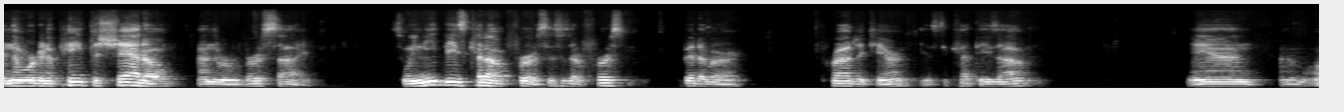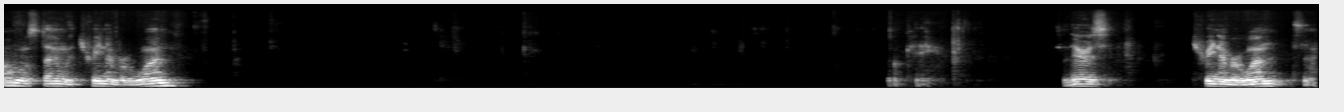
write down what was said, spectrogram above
And then we're going to paint the shadow on the reverse side. So we need these cut out first. This is our first bit of our project here is to cut these out. And I'm almost done with tree number one. Okay, so there's tree number one. It's not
